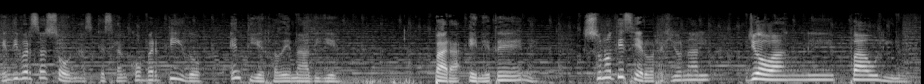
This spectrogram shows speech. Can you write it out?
en diversas zonas que se han convertido en tierra de nadie. Para NTN, su noticiero regional, Joanny Paulino.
